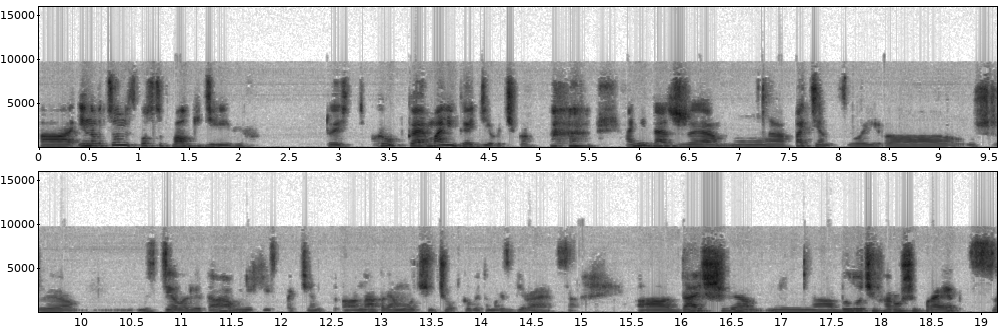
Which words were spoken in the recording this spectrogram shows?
А, инновационный способ валки деревьев. То есть хрупкая маленькая девочка, они даже патент свой а, уже сделали, да, у них есть патент, она прям очень четко в этом разбирается. А дальше был очень хороший проект с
